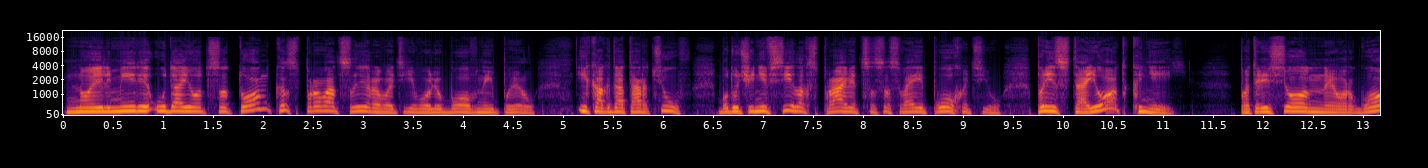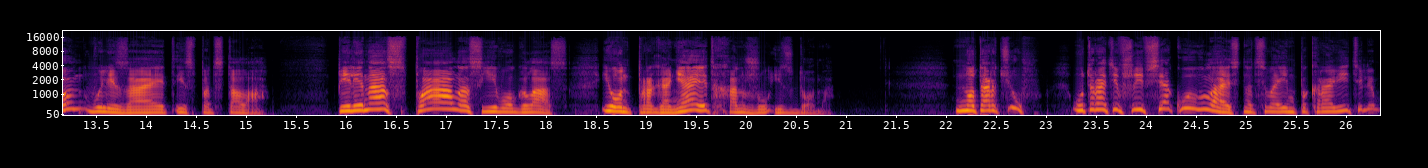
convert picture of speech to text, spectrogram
но Эльмире удается тонко спровоцировать его любовный пыл, и когда Тартюф, будучи не в силах справиться со своей похотью, пристает к ней, потрясенный Оргон вылезает из-под стола. Пелена спала с его глаз, и он прогоняет ханжу из дома. Но Тартюф, утративший всякую власть над своим покровителем,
